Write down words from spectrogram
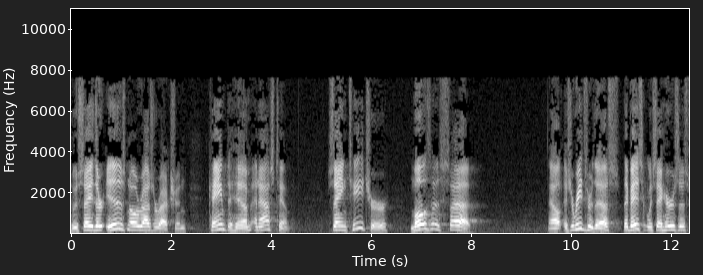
who say there is no resurrection, came to him and asked him, saying, Teacher, Moses said. Now, as you read through this, they basically say, here's this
